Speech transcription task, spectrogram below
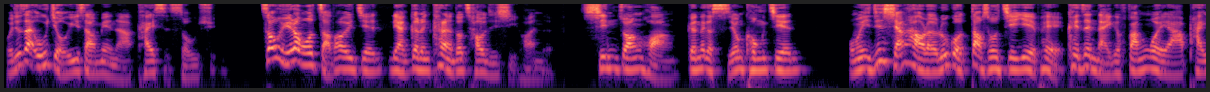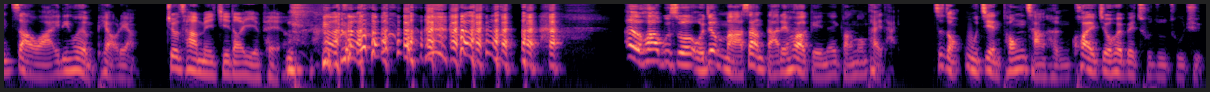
我就在五九一上面啊开始搜寻，终于让我找到一间两个人看了都超级喜欢的新装潢跟那个使用空间。我们已经想好了，如果到时候接夜配，可以在哪一个方位啊拍照啊，一定会很漂亮。就差没接到夜配啊。二话不说，我就马上打电话给那房东太太。这种物件通常很快就会被出租出去，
